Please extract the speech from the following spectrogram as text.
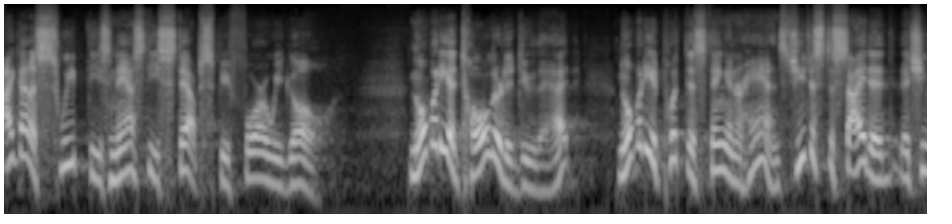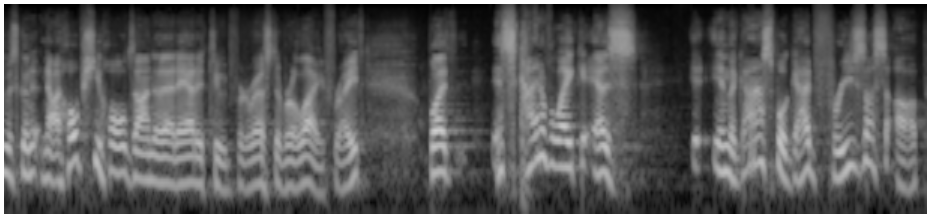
I got to sweep these nasty steps before we go. Nobody had told her to do that. Nobody had put this thing in her hands. She just decided that she was going to. Now, I hope she holds on to that attitude for the rest of her life, right? But it's kind of like as in the gospel, God frees us up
